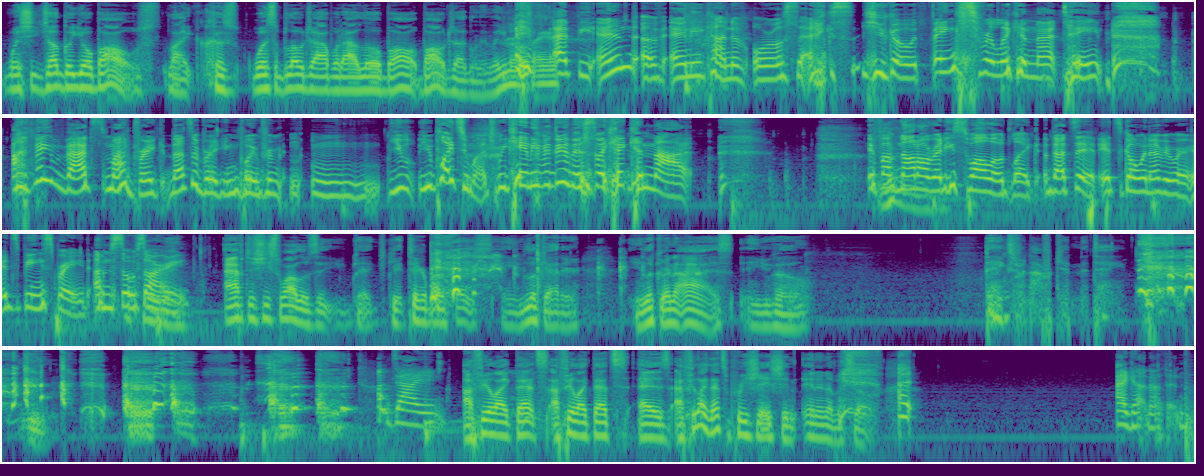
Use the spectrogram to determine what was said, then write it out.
when she juggle your balls, like, cause what's a blowjob without a little ball ball juggling? You know what I'm saying? at the end of any kind of oral sex, you go, "Thanks for licking that taint." I think that's my break. That's a breaking point for me. Mm, you you play too much. We can't even do this. Like I cannot. If I've not already swallowed, like that's it. It's going everywhere. It's being sprayed. I'm so sorry. After she swallows it, you get, you get take her by the face and you look at her, you look her in the eyes, and you go, "Thanks for not forgetting the taint." I'm dying. I feel like that's I feel like that's as I feel like that's appreciation in and of itself. I, I got nothing.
